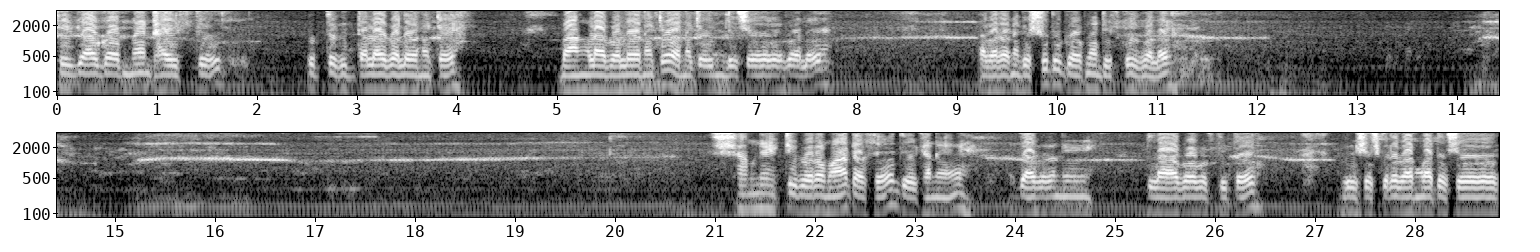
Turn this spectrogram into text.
খিরগাঁও গভর্নমেন্ট হাই স্কুল উচ্চ বিদ্যালয় বলে অনেকে, বাংলা বলে অনেকে অনেকে ইংলিশে বলে, আবার অনেকে শুধু গভর্নমেন্ট স্কুল বলে। সামনে একটি বড় মাঠ আছে, যেখানে জাগরণী ক্লাব অবস্থিত। বিশেষ করে বাংলাদেশের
